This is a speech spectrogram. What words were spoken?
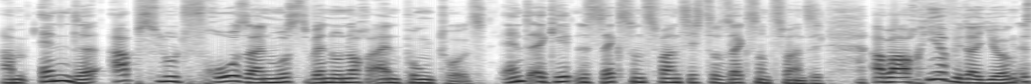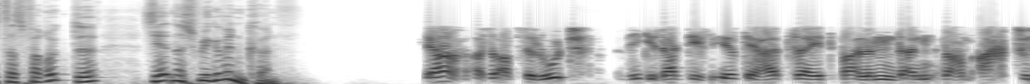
am Ende absolut froh sein musst, wenn du noch einen Punkt holst. Endergebnis 26 zu 26. Aber auch hier wieder, Jürgen, ist das Verrückte, sie hätten das Spiel gewinnen können. Ja, also absolut. Wie gesagt, diese erste Halbzeit, vor allem dann nach dem 8 zu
